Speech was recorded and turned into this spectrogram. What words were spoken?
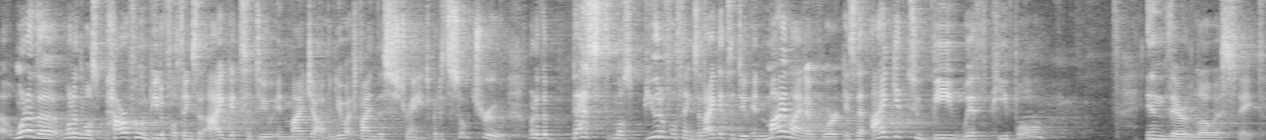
Uh, one, of the, one of the most powerful and beautiful things that I get to do in my job, and you might find this strange, but it's so true. One of the best, most beautiful things that I get to do in my line of work is that I get to be with people in their lowest state.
